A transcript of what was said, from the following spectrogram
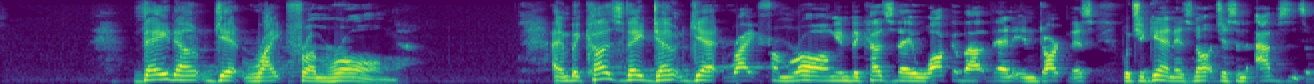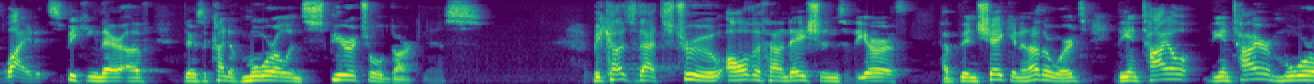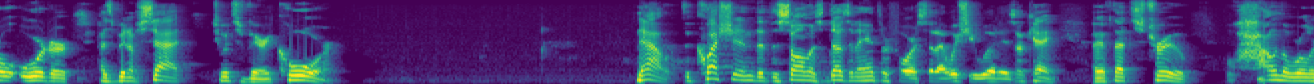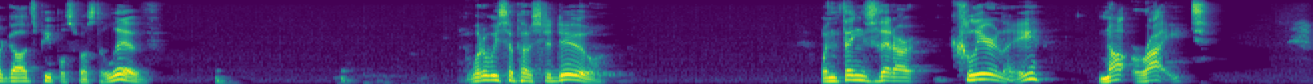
They don't get right from wrong. And because they don't get right from wrong, and because they walk about then in darkness, which again is not just an absence of light, it's speaking there of there's a kind of moral and spiritual darkness because that's true, all the foundations of the earth have been shaken. In other words, the entire, the entire moral order has been upset to its very core. Now, the question that the psalmist doesn't answer for us that I wish he would is okay, if that's true, how in the world are God's people supposed to live? What are we supposed to do? when things that are clearly not right,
